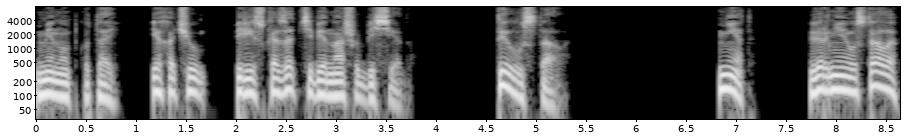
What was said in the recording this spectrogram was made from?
минутку, Тай. Я хочу пересказать тебе нашу беседу. Ты устала». «Нет, Вернее, устала,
